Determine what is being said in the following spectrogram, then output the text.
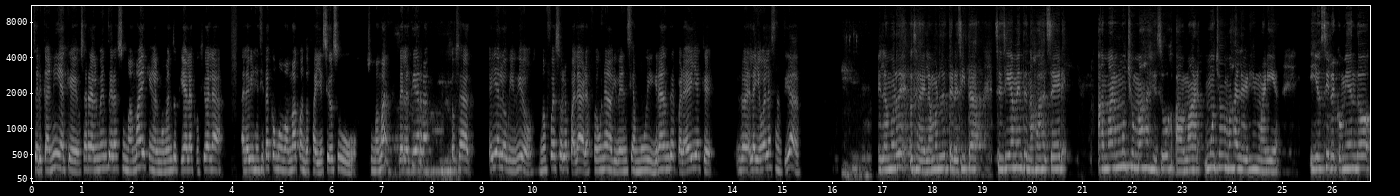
cercanía que, o sea, realmente era su mamá y que en el momento que ella la cogió a la, a la Virgencita como mamá cuando falleció su, su mamá de la tierra, o sea, ella lo vivió, no fue solo palabras, fue una vivencia muy grande para ella que la llevó a la santidad. El amor de, o sea, el amor de Teresita sencillamente nos va a hacer amar mucho más a Jesús, amar mucho más a la Virgen María. Y yo sí recomiendo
